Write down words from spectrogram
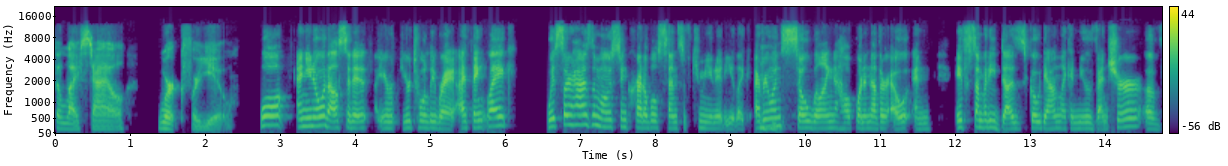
the lifestyle work for you. Well, and you know what else it is? You're you're totally right. I think like Whistler has the most incredible sense of community. Like mm-hmm. everyone's so willing to help one another out and if somebody does go down like a new venture of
